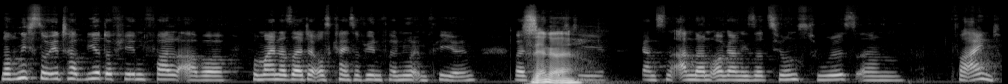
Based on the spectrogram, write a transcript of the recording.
noch nicht so etabliert auf jeden Fall, aber von meiner Seite aus kann ich es auf jeden Fall nur empfehlen. Weil Sehr geil. Die, ganzen anderen Organisationstools ähm, vereint.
